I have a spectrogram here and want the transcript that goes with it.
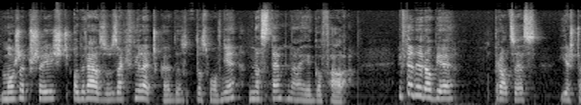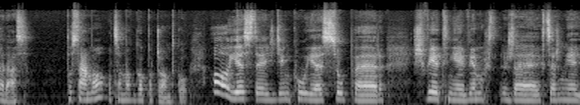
może przyjść od razu, za chwileczkę dos- dosłownie, następna jego fala. I wtedy robię proces jeszcze raz. To samo od samego początku. O, jesteś, dziękuję, super, świetnie, wiem, że chcesz mnie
